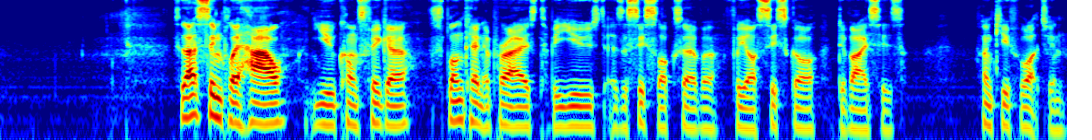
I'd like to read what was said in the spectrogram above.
So that's simply how you configure Splunk Enterprise to be used as a syslog server for your Cisco devices. Thank you for watching.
